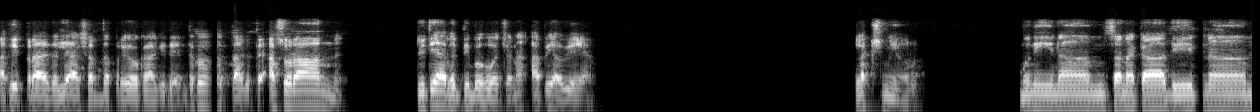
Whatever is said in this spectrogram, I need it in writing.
ಅಭಿಪ್ರಾಯದಲ್ಲಿ ಆ ಶಬ್ದ ಪ್ರಯೋಗ ಆಗಿದೆ ಅಂತ ಗೊತ್ತಾಗುತ್ತೆ. ಅಸುರಾನ್, ದ್ವಿತೀಯ ಭಕ್ತಿ ಬಹುವಚನ, ಅಪಿ ಅವ್ಯಯ. लक्ष्मी और मुनीनाम सनकादीनाम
